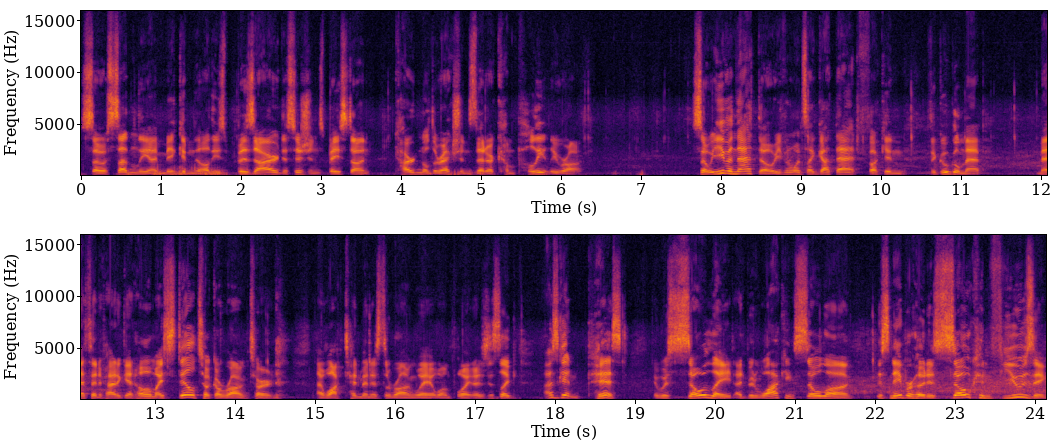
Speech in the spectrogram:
so suddenly i'm making all these bizarre decisions based on cardinal directions that are completely wrong so even that though even once i got that fucking the google map method of how to get home i still took a wrong turn i walked 10 minutes the wrong way at one point i was just like i was getting pissed it was so late. I'd been walking so long. This neighborhood is so confusing.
